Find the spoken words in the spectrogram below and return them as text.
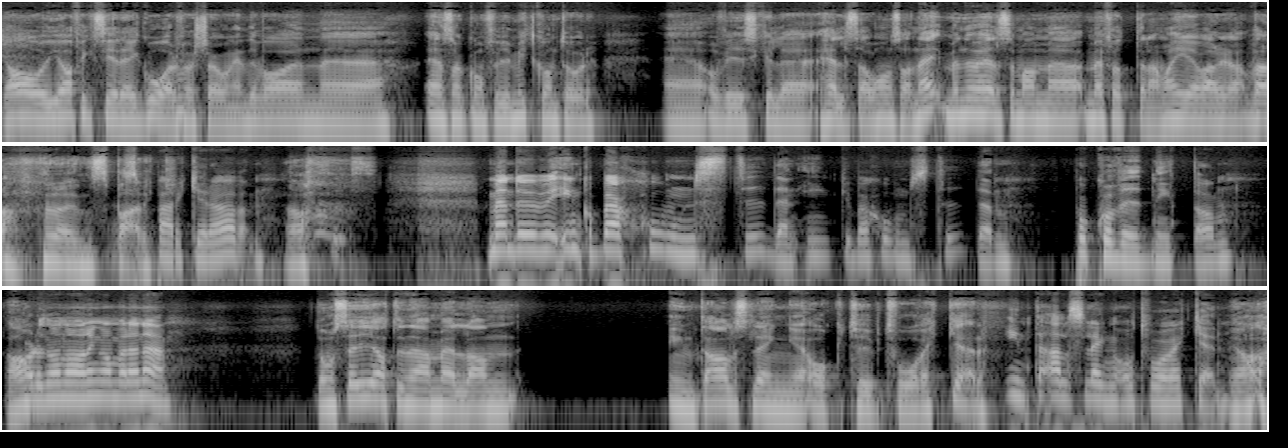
ja, och jag fick se det igår första gången. Det var en, eh, en som kom förbi mitt kontor eh, och vi skulle hälsa och hon sa nej men nu hälsar man med, med fötterna, man ger varandra en spark. Spark i röven. Ja. Men du, inkubationstiden, inkubationstiden på covid-19, ja. har du någon aning om vad den är? De säger att den är mellan inte alls länge och typ två veckor. Inte alls länge och två veckor. Ja,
